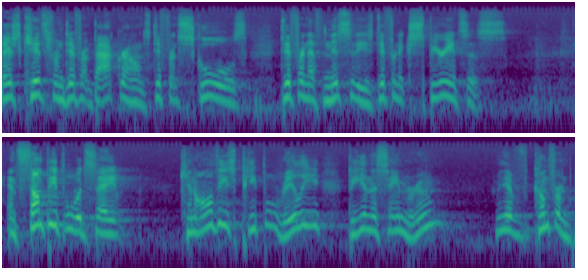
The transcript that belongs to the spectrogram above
There's kids from different backgrounds, different schools, different ethnicities, different experiences. And some people would say, can all these people really be in the same room? I mean, they've come from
